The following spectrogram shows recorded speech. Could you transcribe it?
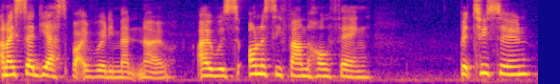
And I said yes, but I really meant no. I was honestly found the whole thing a bit too soon,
